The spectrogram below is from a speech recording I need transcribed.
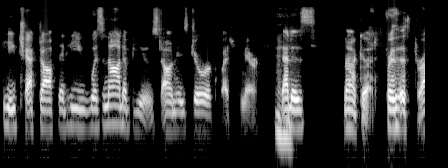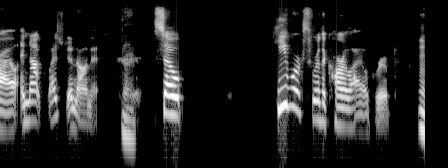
he checked off that he was not abused on his juror questionnaire Mhm. that is not good for this trial and not questioned on it Right. so he works for the Carlyle Group Hmm.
